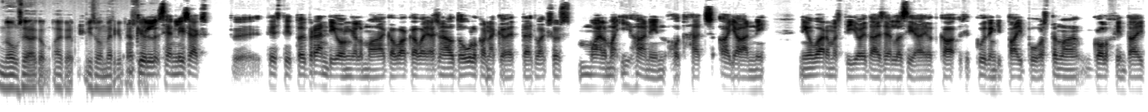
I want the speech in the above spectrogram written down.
nousee aika, aika iso merkitys. No kyllä sen lisäksi tietysti toi brändiongelma on aika vakava ja sen auto ulkonäkö, että, että vaikka se olisi maailman ihanin hot hatch ajan, niin, niin on varmasti joitain sellaisia, jotka sitten kuitenkin taipuu ostamaan Golfin tai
